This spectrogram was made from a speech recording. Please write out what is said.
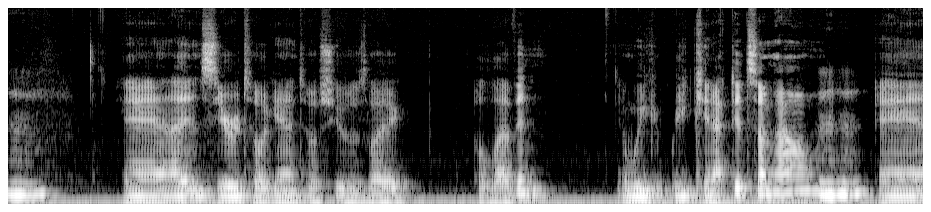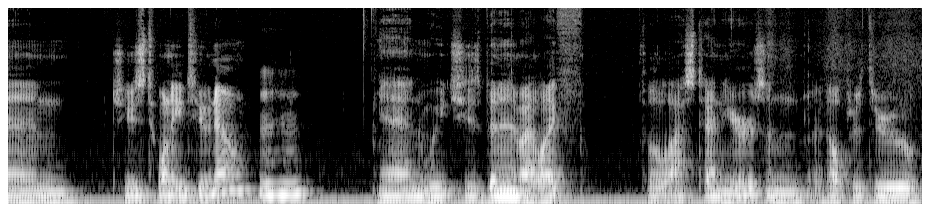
Mm-hmm. And I didn't see her till again until she was like eleven, and we reconnected somehow. Mm-hmm. And she's twenty two now, Mm-hmm. and we she's been in my life for the last ten years, and I've helped her through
